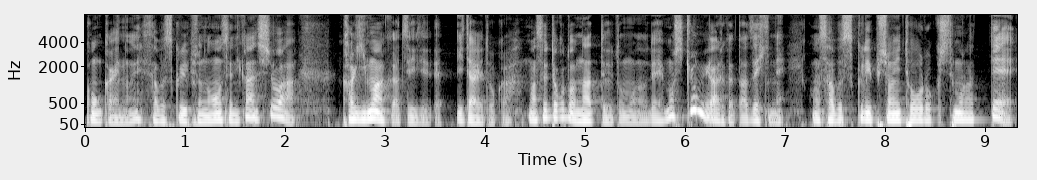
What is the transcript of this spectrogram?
今回のね、サブスクリプションの音声に関しては、鍵マークがついていたりとか、まあ、そういったことになっていると思うので、もし興味がある方はぜひね、このサブスクリプションに登録してもらって、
